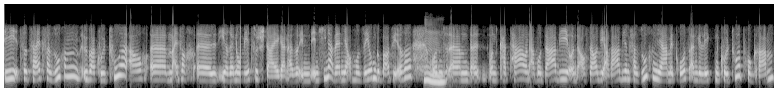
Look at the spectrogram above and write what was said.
die zurzeit versuchen, über Kultur auch ähm, einfach äh, ihr Renommee zu steigern. Also in, in China werden ja auch Museum gebaut wie irre mhm. und, ähm, und Katar und Abu Dhabi und auch Saudi-Arabien versuchen ja mit groß angelegten Kulturprogrammen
